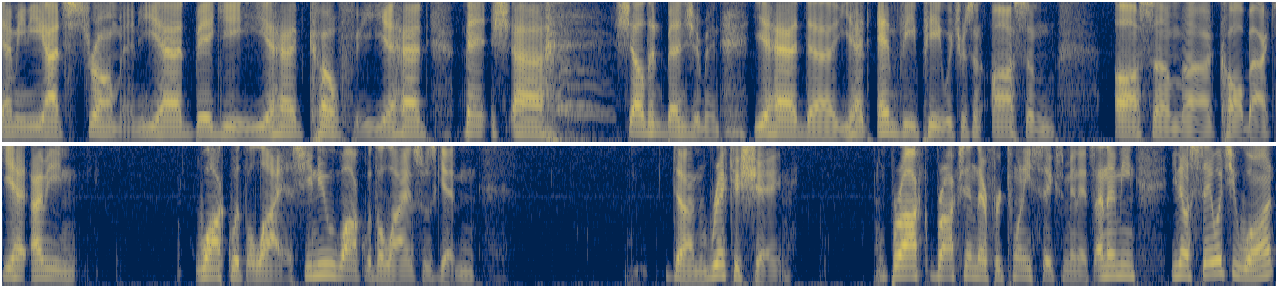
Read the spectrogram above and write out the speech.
I mean, he had Strowman, he had Big E, you had Kofi, you had Ben. Uh, Shelton Benjamin. You had uh, you had MVP, which was an awesome, awesome uh, callback. Yeah, I mean, Walk with Elias. You knew Walk with Elias was getting done. Ricochet. Brock Brock's in there for 26 minutes, and I mean, you know, say what you want,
